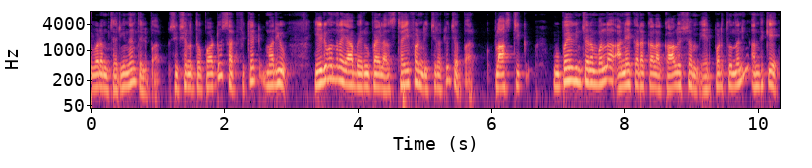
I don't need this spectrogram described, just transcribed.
ఇవ్వడం జరిగిందని తెలిపారు. శిక్షణతో పాటు సర్టిఫికెట్ మరియు ఏడు వందల యాభై రూపాయల స్టైఫండ్ ఇచ్చినట్లు చెప్పారు. ప్లాస్టిక్ ఉపయోగించడం వల్ల అనేక రకాల కాలుష్యం ఏర్పడుతుందని అందుకే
